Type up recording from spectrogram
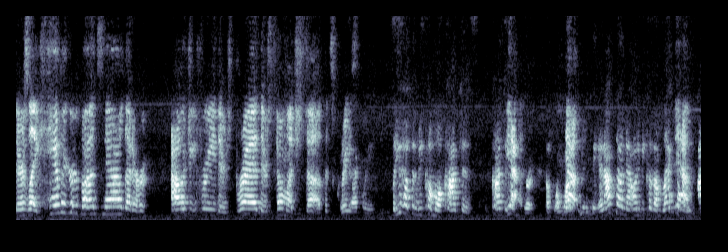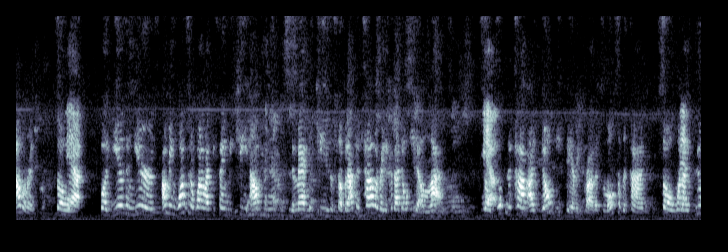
there's like hamburger buns now that are allergy free. There's bread. There's so much stuff. It's crazy. Exactly. So you help them become more conscious, conscious yeah. of, of watching yeah. anything. And I've done that only because I'm lactose yeah. intolerant. So yeah. for years and years, I mean, once in a while, like you're saying, we cheat out the mac and cheese and stuff, but I can tolerate it because I don't eat it a lot. So yeah. most of the time, I don't eat dairy products. Most of the time, so when I do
